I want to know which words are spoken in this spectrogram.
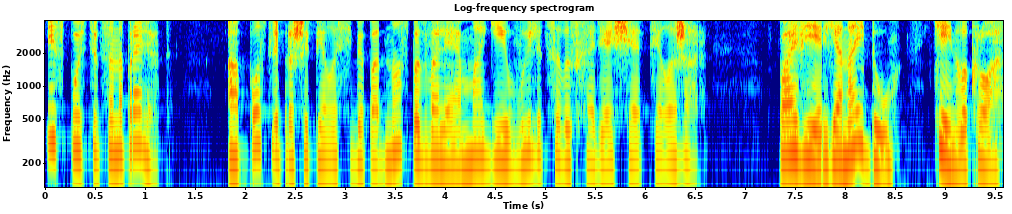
и спустится на пролет, а после прошипела себе под нос, позволяя магии вылиться в исходящий от тела жар. «Поверь, я найду, Кейн Лакроа,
